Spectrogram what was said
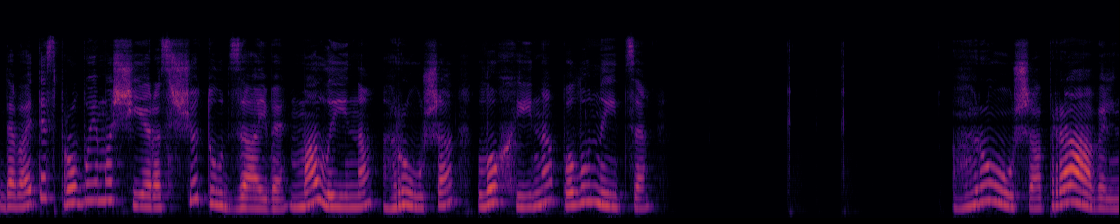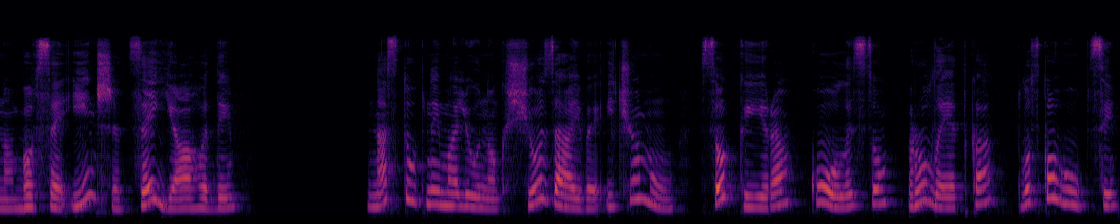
Давайте спробуємо ще раз, що тут зайве. Малина, груша, лохина, полуниця. Груша, правильно, бо все інше це ягоди. Наступний малюнок. Що зайве і чому? Сокира, колесо, рулетка, плоскогубці.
